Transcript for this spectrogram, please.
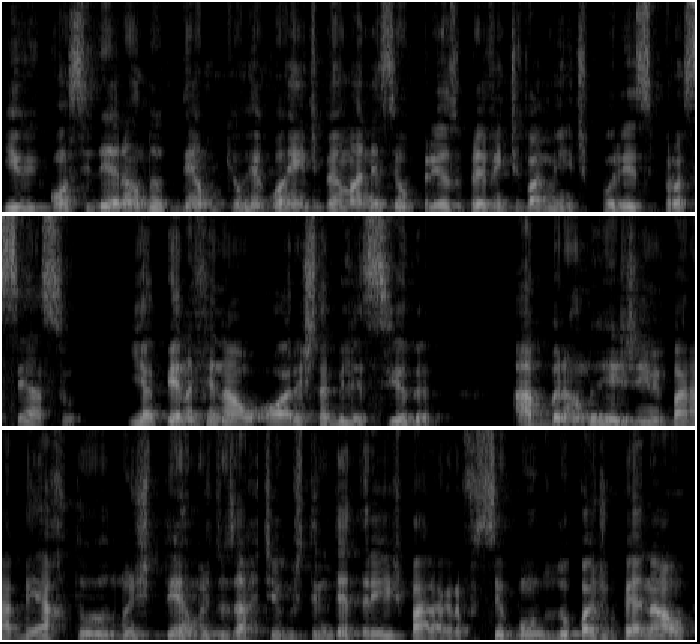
e considerando o tempo que o recorrente permaneceu preso preventivamente por esse processo e a pena final hora estabelecida, abrando o regime para aberto nos termos dos artigos 33, parágrafo 2 do Código Penal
